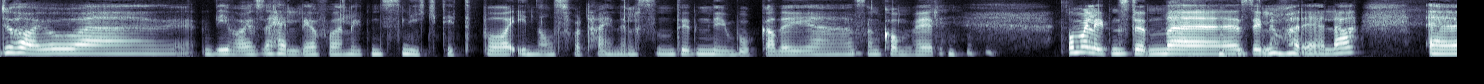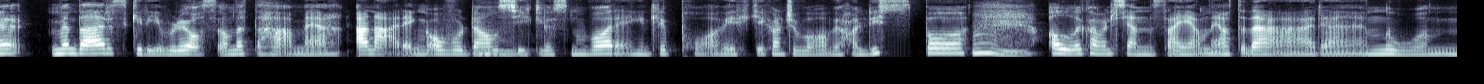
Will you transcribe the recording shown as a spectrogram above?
Du har jo eh, Vi var jo så heldige å få en liten sniktitt på innholdsfortegnelsen til den nye boka di eh, som kommer om en liten stund, eh, Silje Mariella. Men der skriver du jo også om dette her med ernæring, og hvordan Mm. syklusen vår egentlig påvirker kanskje hva vi har lyst på. Mm. Alle kan vel kjenne seg igjen i at det er noen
